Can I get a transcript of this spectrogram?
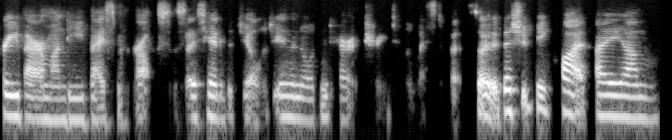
pre-Barramundi basement rocks associated with geology in the Northern Territory to the west of it. So there should be quite a um,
